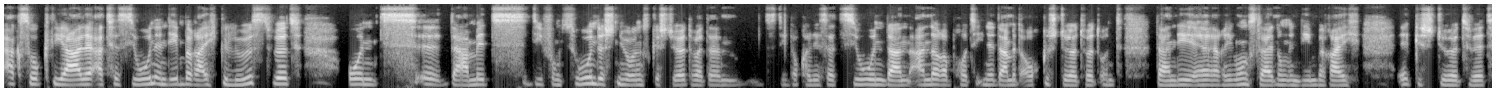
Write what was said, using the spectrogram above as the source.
axokliale Adhäsion in dem Bereich gelöst wird und äh, damit die Funktion des Schnürings gestört wird, dann die Lokalisation dann anderer Proteine damit auch gestört wird und dann die Erregungsleitung in dem Bereich äh, gestört wird.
